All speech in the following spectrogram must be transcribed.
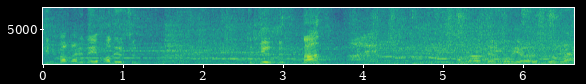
Şimdi dayı alıyorsun. Tutuyorsun. Dans. Allah sen koru ya Resulallah.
